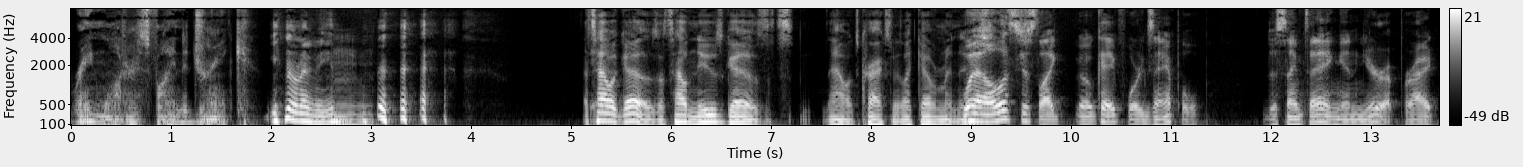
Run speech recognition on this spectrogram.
rainwater is fine to drink. You know what I mean? That's how it goes. That's how news goes. It's now it cracks me like government news. Well, it's just like okay, for example, the same thing in Europe, right?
